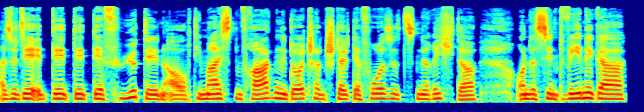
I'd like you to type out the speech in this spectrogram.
also der, der, der, der führt den auch. Die meisten Fragen in Deutschland stellt der Vorsitzende Richter. Und es sind weniger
